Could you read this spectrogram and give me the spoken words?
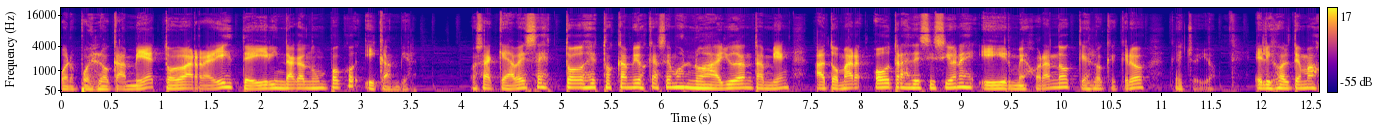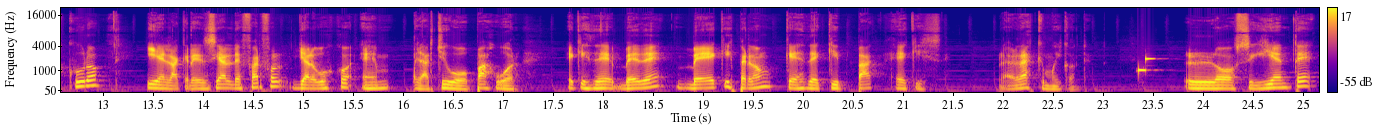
Bueno, pues lo cambié todo a raíz de ir indagando un poco y cambiar. O sea que a veces todos estos cambios que hacemos nos ayudan también a tomar otras decisiones e ir mejorando, que es lo que creo que he hecho yo. Elijo el tema oscuro y en la credencial de Firefox ya lo busco en el archivo password xdbd bx, perdón, que es de KeepPack X. La verdad es que muy contento. Lo siguiente,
